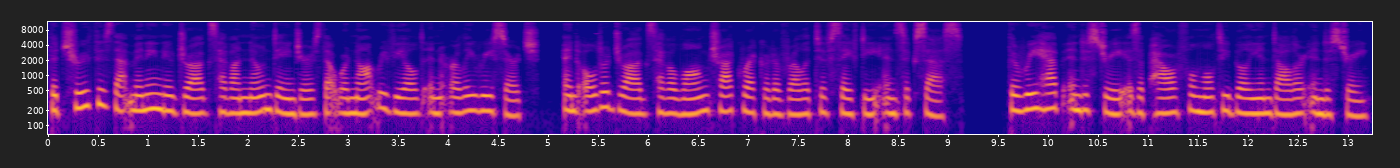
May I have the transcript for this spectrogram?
The truth is that many new drugs have unknown dangers that were not revealed in early research, and older drugs have a long track record of relative safety and success. The rehab industry is a powerful multi billion dollar industry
